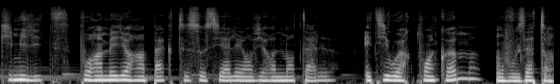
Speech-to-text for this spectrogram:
qui milite pour un meilleur impact social et environnemental. Etiwork.com, on vous attend.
